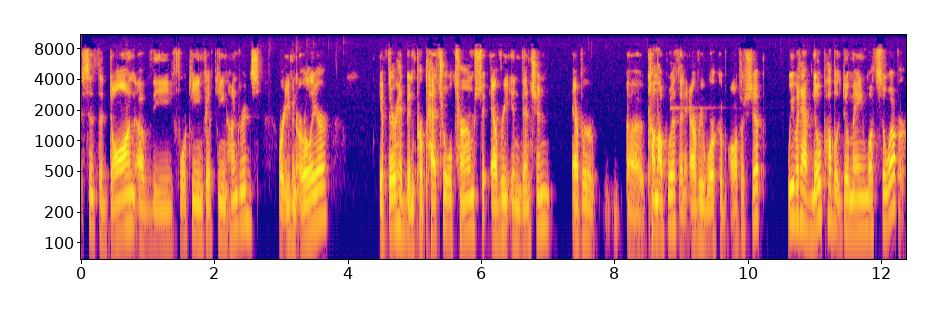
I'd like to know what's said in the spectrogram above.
since the dawn of the 14, 1500s, or even earlier, if there had been perpetual terms to every invention ever uh, come up with and every work of authorship, we would have no public domain whatsoever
